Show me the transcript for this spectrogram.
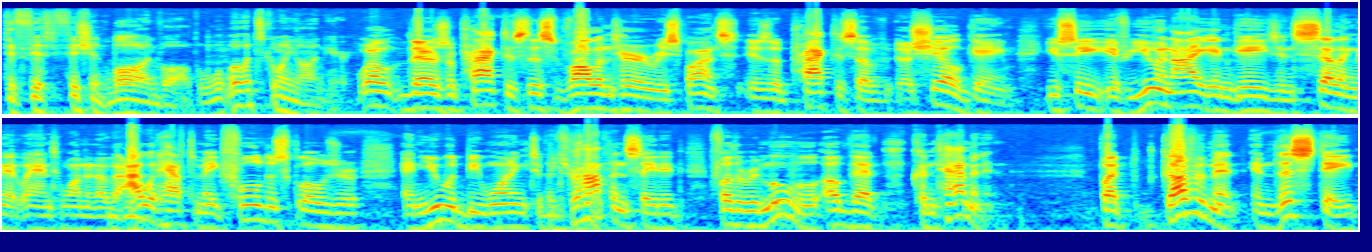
deficient law involved. What's going on here? Well, there's a practice, this voluntary response is a practice of a shell game. You see, if you and I engage in selling that land to one another, mm-hmm. I would have to make full disclosure, and you would be wanting to be right. compensated for the removal of that contaminant. But government in this state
